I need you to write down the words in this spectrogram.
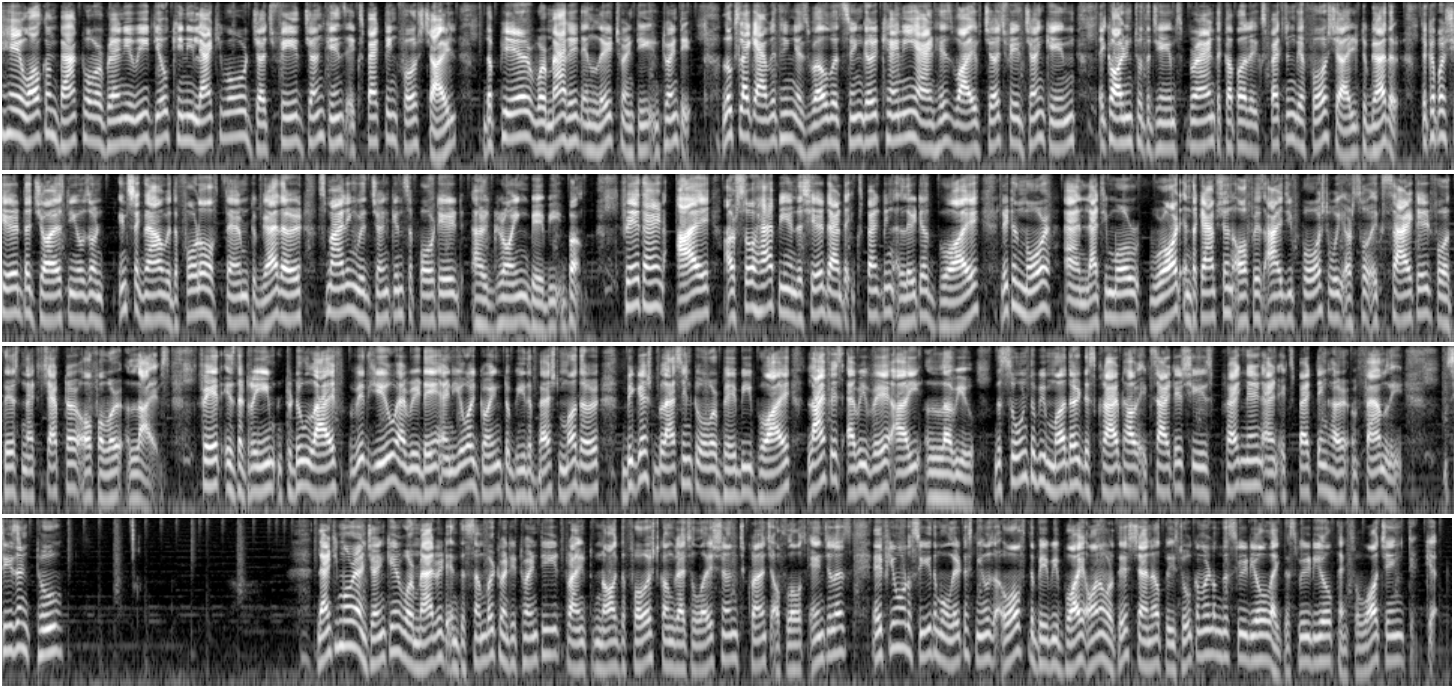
hey, welcome back to our brand new video. Kenny Lattimore, Judge Faith Jenkins expecting first child. The pair were married in late 2020. Looks like everything is well with singer Kenny and his wife Judge Faith Jenkins. According to the Jasmine Brand, the couple are expecting their first child together. The couple shared the joyous news on Instagram with a photo of them together, smiling with Jenkins supported her growing baby bump. Faith and I are so happy and they share that they're expecting a little boy, little more, and Lattimore wrote in the caption of his IG post, We are so excited for this next chapter of our lives. Faith is the dream to do life with you every day, and you are going to be the best mother. Biggest blessing to our baby boy. Life is every way. I love you. The soon to be mother described how excited she is pregnant and expecting her family. Season 2 Lattimore and Jenkins were married in December 2020, trying to knock the first congratulations crunch of Los Angeles. If you want to see the more latest news of the baby boy on our this channel, please do comment on this video, like this video. Thanks for watching. Take care.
